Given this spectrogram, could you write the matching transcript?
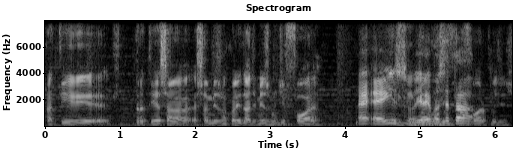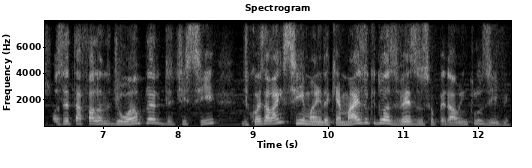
para ter, pra ter essa, essa mesma qualidade, mesmo de fora. É, é isso. Nem e aí você tá, você tá falando de Wampler, de TC, de coisa lá em cima ainda, que é mais do que duas vezes o seu pedal, inclusive.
